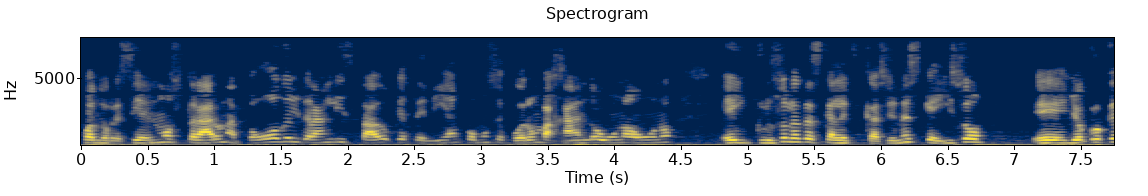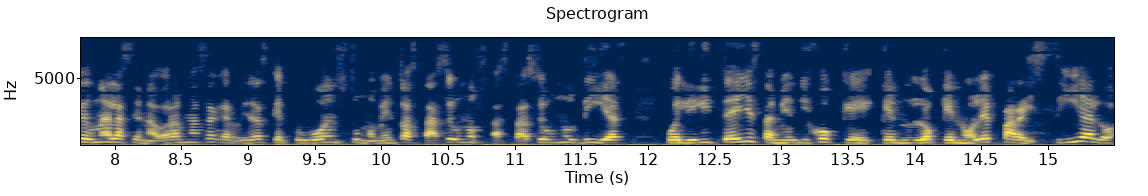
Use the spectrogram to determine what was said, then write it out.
cuando recién mostraron a todo el gran listado que tenían, cómo se fueron bajando uno a uno, e incluso las descalificaciones que hizo eh, yo creo que una de las senadoras más aguerridas que tuvo en su momento hasta hace unos hasta hace unos días, pues Lili Telles también dijo que, que lo que no le parecía, lo,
